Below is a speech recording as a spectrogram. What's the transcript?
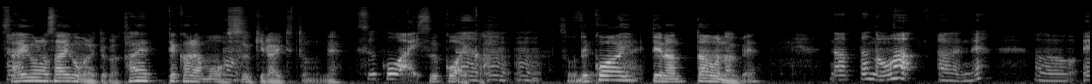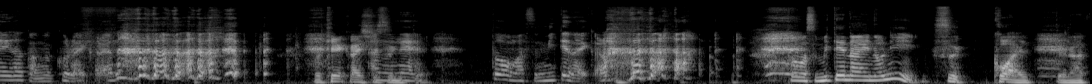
最後の最後までとか帰ってからもうん。スー嫌いって言ったもんね。す怖い。スー怖いか、うんうんうん。そう。で怖いってなったのはなんで？なったのはあのねあの映画館が暗いからな。警戒しすぎて、ねトーマス見てないから。トーマス見てないのにスー怖いってなっ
